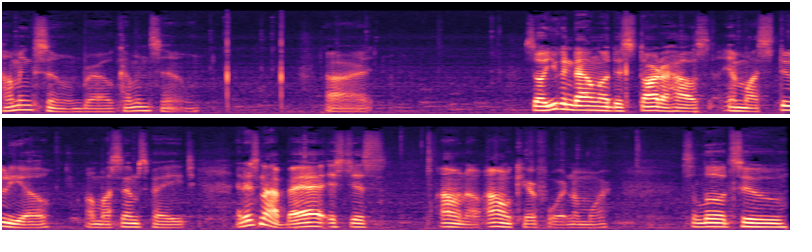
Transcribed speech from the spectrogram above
coming soon, bro. Coming soon. Alright. So you can download this starter house in my studio on my Sims page. And it's not bad. It's just, I don't know. I don't care for it no more. It's a little too,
